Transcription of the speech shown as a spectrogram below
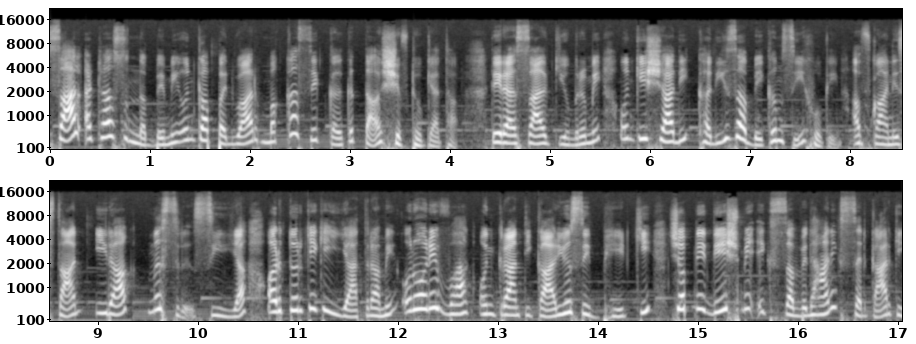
साल 1890 में उनका परिवार मक्का से कलकत्ता शिफ्ट हो गया था। तेरह साल की उम्र में उनकी शादी खदीजा बेगम से हो गई। अफ़गानिस्तान, इराक, मिस्र, सीरिया और तुर्की की यात्रा में उन्होंने वहाँ उन क्रांतिकारियों से भेंट की जो अपने देश में एक संवैधानिक सरकार के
